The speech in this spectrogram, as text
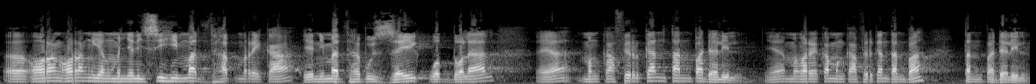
eh, orang-orang yang menyelisihi madhab mereka, yakni madhabuz zaik wad dolal ya mengkafirkan tanpa dalil. Ya mereka mengkafirkan tanpa tanpa dalil.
